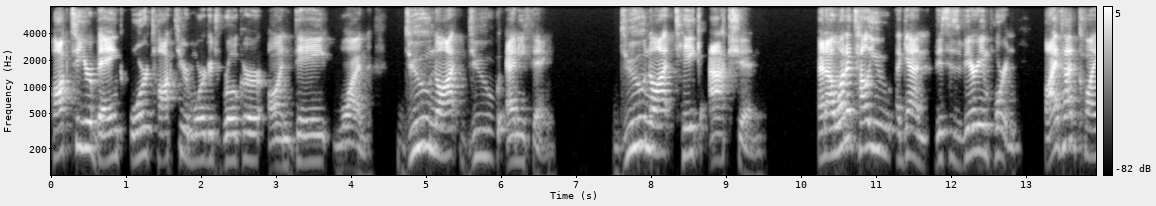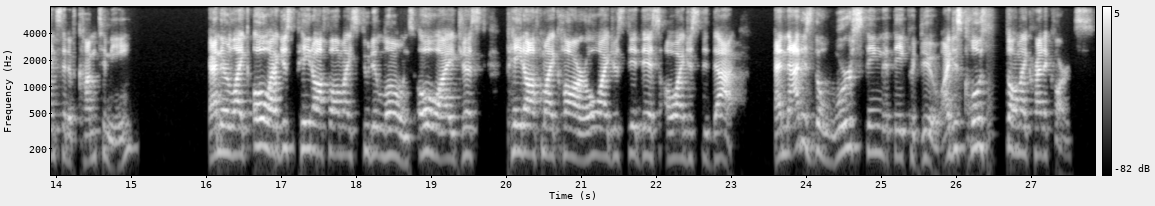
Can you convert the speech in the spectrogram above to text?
Talk to your bank or talk to your mortgage broker on day one. Do not do anything. Do not take action. And I want to tell you again, this is very important. I've had clients that have come to me and they're like, oh, I just paid off all my student loans. Oh, I just paid off my car. Oh, I just did this. Oh, I just did that. And that is the worst thing that they could do. I just closed all my credit cards.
